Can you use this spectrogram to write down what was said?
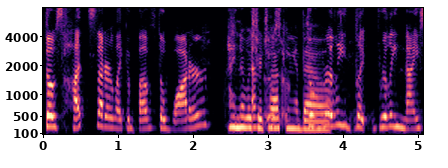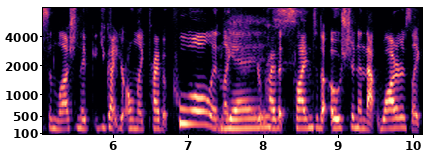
those huts that are like above the water I know what you're are- talking they're about. really like really nice and lush and they've you got your own like private pool and like your private slide into the ocean and that water is like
